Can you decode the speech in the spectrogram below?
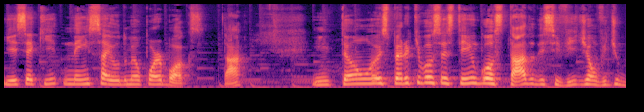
E esse aqui nem saiu do meu Powerbox, tá? Então eu espero que vocês tenham gostado desse vídeo, é um vídeo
